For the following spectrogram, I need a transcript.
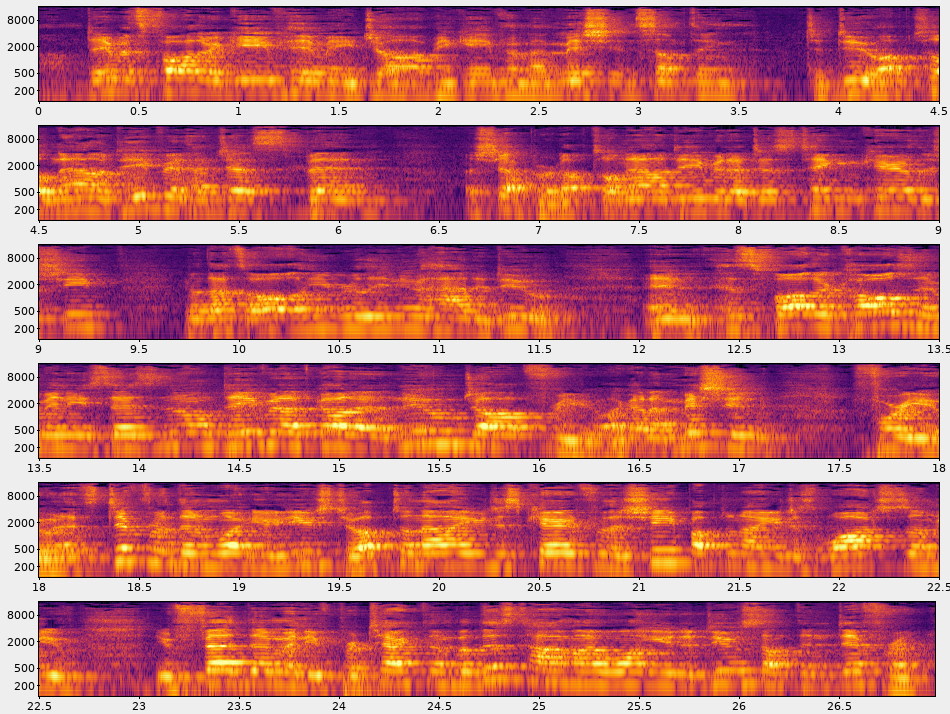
Um, David's father gave him a job, he gave him a mission, something to do. Up till now, David had just been a shepherd. Up till now, David had just taken care of the sheep. You know, that's all he really knew how to do. And his father calls him and he says, You know, David, I've got a new job for you. I got a mission for you. And it's different than what you're used to. Up till now, you just cared for the sheep. Up till now, you just watched them. You've, you fed them and you've protected them. But this time, I want you to do something different.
